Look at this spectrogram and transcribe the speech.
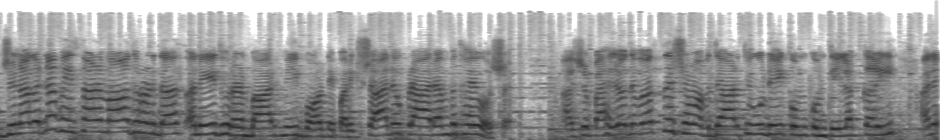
જૂનાગઢના ભેસાણમાં ધોરણ દસ અને ધોરણ બારની બોર્ડની પરીક્ષાનો પ્રારંભ થયો છે. આજે પહેલો દિવસ જેમાં વિદ્યાર્થીઓને કુમકુમ તિલક કરી અને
